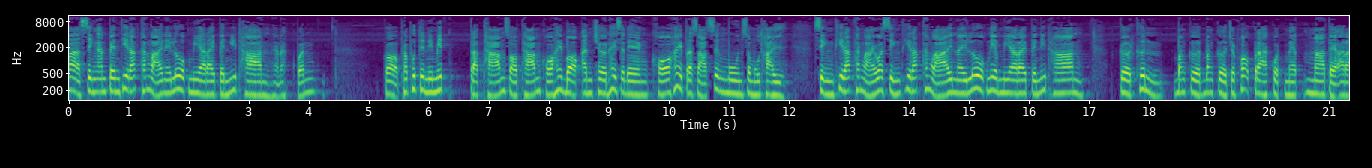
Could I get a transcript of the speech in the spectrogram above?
ว่าสิ่งอันเป็นที่รักทั้งหลายในโลกมีอะไรเป็นนิทานนะวันก็พระพุทธนิมิตตรัสถามสอบถามขอให้บอกอัญเชิญให้แสดงขอให้ประสาทซึ่งมูลสมุทัยสิ่งที่รักทั้งหลายว่าสิ่งที่รักทั้งหลายในโลกเนี่ยมีอะไรเป็นนิทาน เกิดขึ้นบังเกิดบังเกิดเฉพาะปรากฏแมทมาแต่อะไร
